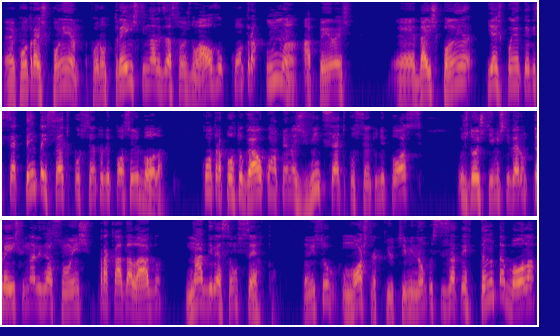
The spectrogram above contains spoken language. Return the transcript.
É, contra a Espanha foram três finalizações no alvo contra uma apenas é, da Espanha e a Espanha teve 77% de posse de bola. Contra Portugal, com apenas 27% de posse, os dois times tiveram três finalizações para cada lado na direção certa. Então isso mostra que o time não precisa ter tanta bola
